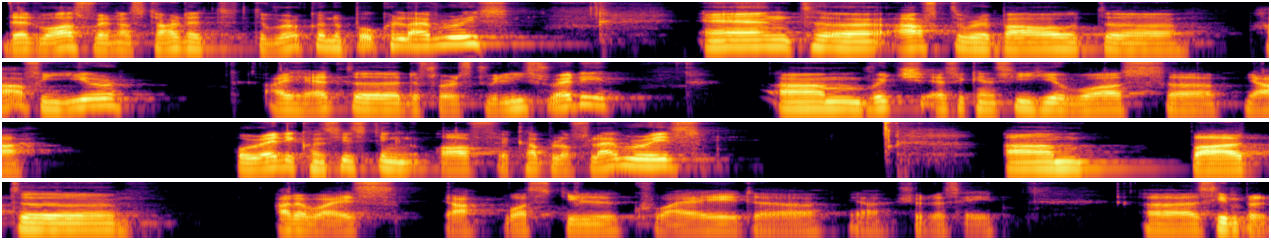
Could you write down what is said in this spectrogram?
that was when I started to work on the Poco libraries. And uh, after about uh, half a year, I had the first release ready, um, which, as you can see here, was uh, yeah already consisting of a couple of libraries, um, but uh, otherwise, yeah, was still quite uh, yeah, should I say, uh, simple.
